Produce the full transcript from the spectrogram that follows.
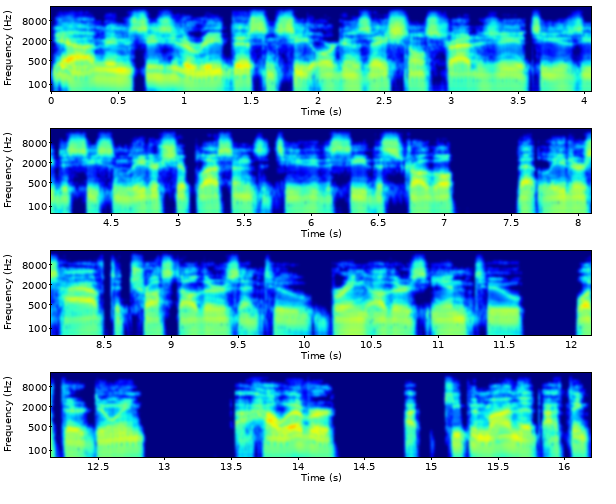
Yeah, I mean, it's easy to read this and see organizational strategy. It's easy to see some leadership lessons. It's easy to see the struggle that leaders have to trust others and to bring others into what they're doing. Uh, however, uh, keep in mind that I think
